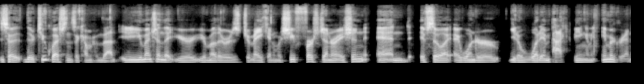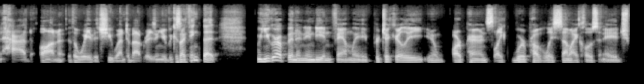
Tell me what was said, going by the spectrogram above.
so there are two questions that come from that. You mentioned that your your mother is Jamaican. Was she first generation? And if so, I, I wonder, you know, what impact being an immigrant had on the way that she went about raising you. Because I think that when you grew up in an Indian family, particularly, you know, our parents, like we're probably semi close in age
